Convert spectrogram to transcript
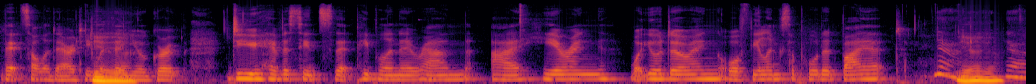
that solidarity yeah, within yeah. your group. Do you have a sense that people in Iran are hearing what you're doing or feeling supported by it? Yeah. Yeah, yeah. Yeah.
